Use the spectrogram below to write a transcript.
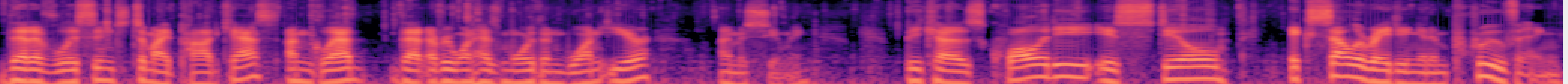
that have listened to my podcast. I'm glad that everyone has more than one ear, I'm assuming, because quality is still accelerating and improving,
